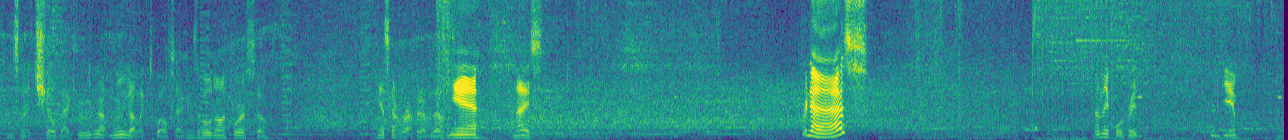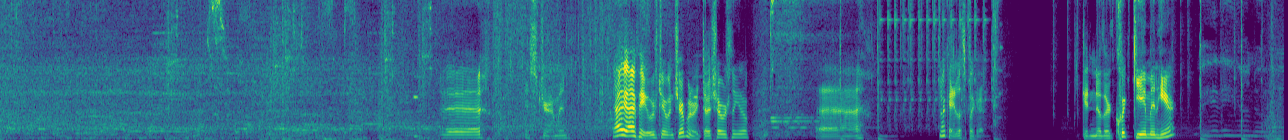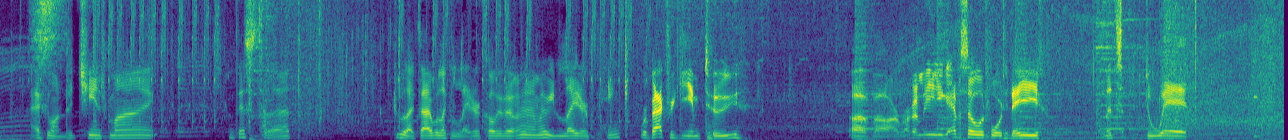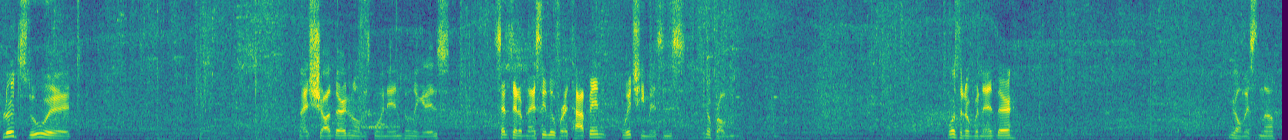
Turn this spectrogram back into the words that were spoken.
I'm just going to chill back here. We got, we only got like 12 seconds to hold on for, so... Yeah, it's going to wrap it up, though. Yeah, nice. Very nice. And they forfeit. Good game. Uh, it's German. Yeah, I think it was German. German or Dutch I was thinking of. Uh, okay, let's pick it. Get another quick game in here. I actually wanted to change my this to that. I do like that. I would like a lighter color though. Uh, maybe lighter pink. We're back for game two of our Rocket League episode for today. Let's do it. Let's do it. Nice shot there. I don't know if it's going in. Don't think it is. Sets it up nicely though for a tap in, which he misses. No problem. Was it over net there? We all missed him though.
